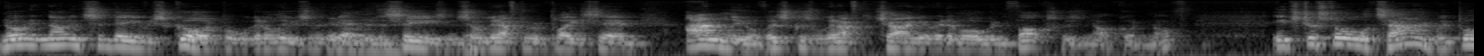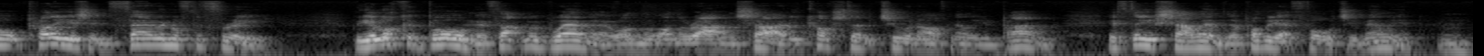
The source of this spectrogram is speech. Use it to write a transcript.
Norring- Norrington Davies good, but we're going to lose him at the end of the season, so we're going to have to replace him and the others because we're going to have to try and get rid of Morgan Fox because he's not good enough. It's just all the time. We bought players in, fair enough, the free. But you look at Bournemouth, that Mbeumo on the on the right hand side, he cost them two and a half million pound. If they sell him, they'll probably get forty million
